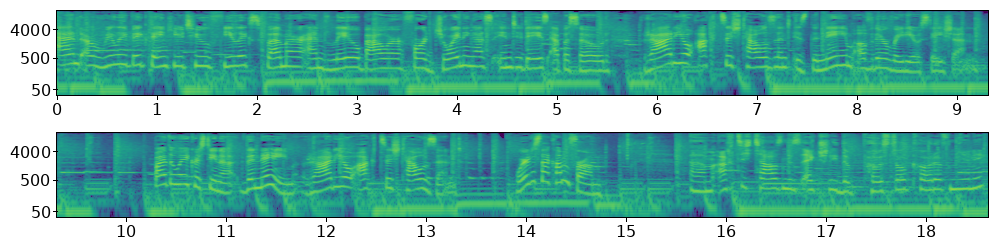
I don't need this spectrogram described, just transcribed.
and a really big thank you to Felix Flemmer and Leo Bauer for joining us in today's episode. Radio 80.000 is the name of their radio station. By the way, Christina, the name Radio 80.000, where does that come from? Um, 80.000 is actually the postal code of Munich.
